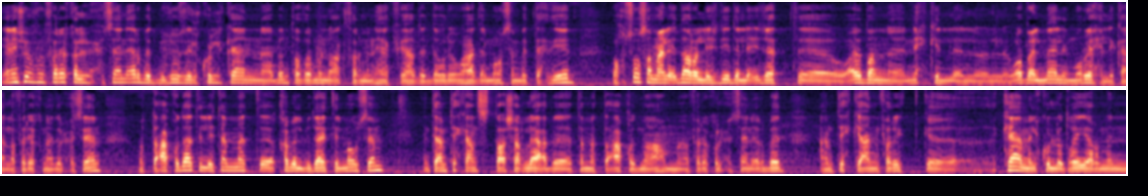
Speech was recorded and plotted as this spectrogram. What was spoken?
يعني شوف فريق الحسين إربد بجوز الكل كان بينتظر منه أكثر من هيك في هذا الدوري وهذا الموسم بالتحديد وخصوصا مع الإدارة الجديدة اللي إجت آه، وأيضا نحكي ال- ال- الوضع المالي المريح اللي كان لفريق نادي الحسين. والتعاقدات اللي تمت قبل بداية الموسم أنت عم تحكي عن 16 لاعب تم التعاقد معهم فريق الحسين إربد عم تحكي عن فريق كامل كله تغير من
